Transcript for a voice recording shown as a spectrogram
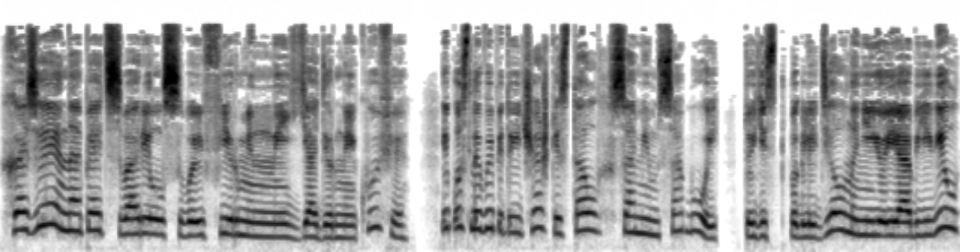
Хозяин опять сварил свой фирменный ядерный кофе и после выпитой чашки стал самим собой, то есть поглядел на нее и объявил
